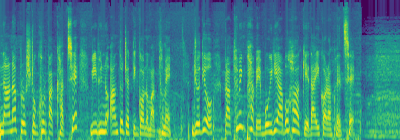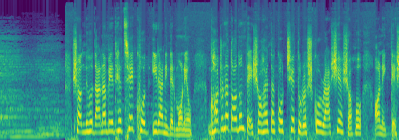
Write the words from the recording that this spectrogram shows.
নানা প্রশ্ন ঘুরপাক খাচ্ছে বিভিন্ন আন্তর্জাতিক গণমাধ্যমে। যদিও প্রাথমিকভাবে বৈরী আবহাওয়াকে দায়ী করা হয়েছে। সন্দেহ দানা বেঁধেছে খোদ ইরানিদের মনেও। ঘটনা তদন্তে সহায়তা করছে তুরস্ক, রাশিয়া সহ অনেক দেশ।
